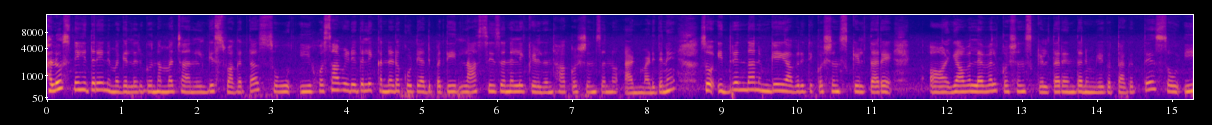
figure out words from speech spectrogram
ಹಲೋ ಸ್ನೇಹಿತರೆ, ನಿಮಗೆಲ್ಲರಿಗೂ ನಮ್ಮ ಚಾನಲ್ಗೆ ಸ್ವಾಗತ. ಸೊ ಈ ಹೊಸ ವಿಡಿಯೋದಲ್ಲಿ ಕನ್ನಡ ಕೋಟ್ಯಾಧಿಪತಿ ಲಾಸ್ಟ್ ಸೀಸನಲ್ಲಿ ಕೇಳಿದಂತಹ ಕ್ವಶನ್ಸನ್ನು ಆ್ಯಡ್ ಮಾಡಿದ್ದೇನೆ. ಸೊ ಇದರಿಂದ ನಿಮಗೆ ಯಾವ ರೀತಿ ಕ್ವಶನ್ಸ್ ಕೇಳ್ತಾರೆ ಯಾವ ಲೆವೆಲ್ ಕ್ವಶನ್ಸ್ ಕೇಳ್ತಾರೆ ಅಂತ ನಿಮಗೆ ಗೊತ್ತಾಗುತ್ತೆ. ಸೊ ಈ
